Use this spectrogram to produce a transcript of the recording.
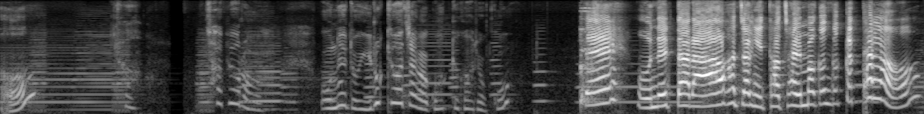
어? 차별아 오늘도 이렇게 화장하고 학교 가려고? 네, 오늘따라 화장이 더 잘 먹은 것 같아요.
